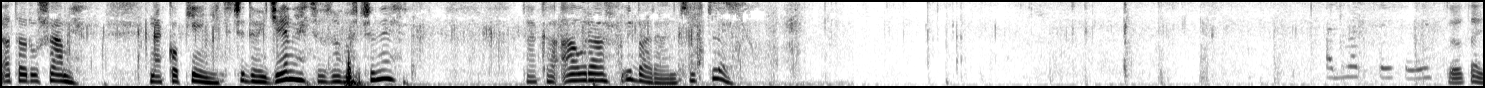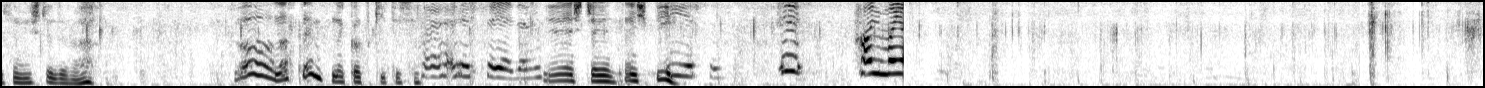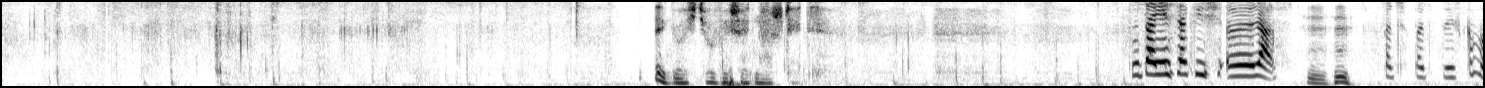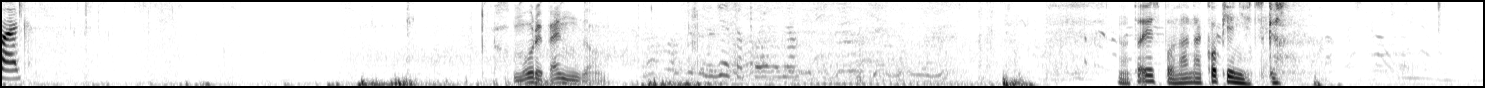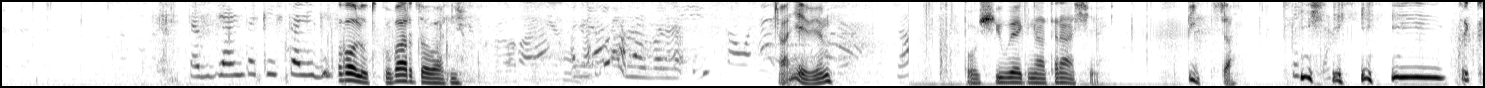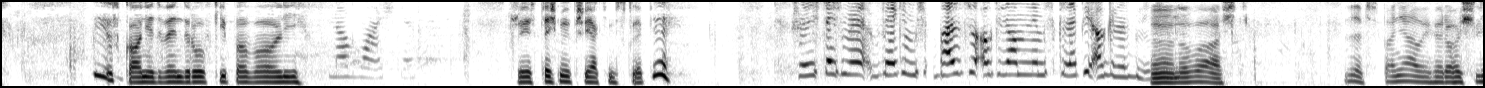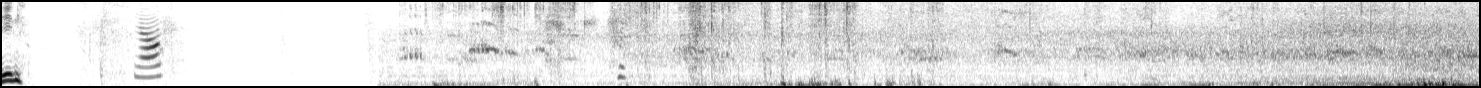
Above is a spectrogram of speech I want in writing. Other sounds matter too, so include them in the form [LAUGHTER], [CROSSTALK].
No to ruszamy na kopieniec. Czy dojdziemy? Co zobaczymy? Taka aura i baranki w tle. A dwa tutaj są jeszcze dwa. O, następne kotki tu są. [LAUGHS] Jeszcze jeden. Jeszcze jeden I śpi. jeszcze. Y, Chodź moja. Ej, gościu wyszedł na szczyt. Tutaj jest jakiś e, las. Mhm. Patrz, patrz, to jest kawałek. Chmury pędzą. Gdzie to polana? No to jest polana kopieniecka. Ja widziałem taki stolik, Powolutku, bardzo ładnie. Nie wolno iść? A nie wiem. Posiłek na trasie. Pizza. Pizza. [LAUGHS] tak. I już koniec wędrówki powoli. No właśnie. Że jesteśmy przy jakim sklepie? Że jesteśmy w jakimś bardzo ogromnym sklepie ogrodniczym. No, no właśnie. Ze wspaniałych roślin. No.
